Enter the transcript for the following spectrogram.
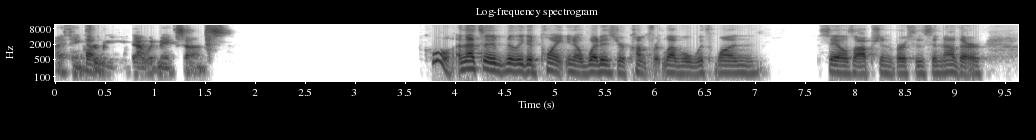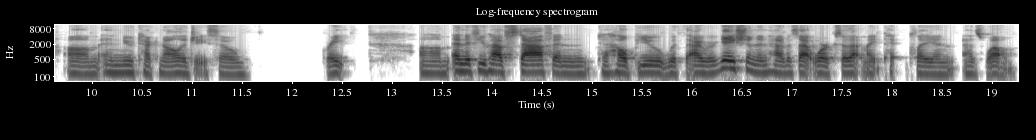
I think for me, that would make sense. Cool. And that's a really good point. You know, what is your comfort level with one sales option versus another um, and new technology? So great. Um, and if you have staff and to help you with the aggregation and how does that work? So that might play in as well.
